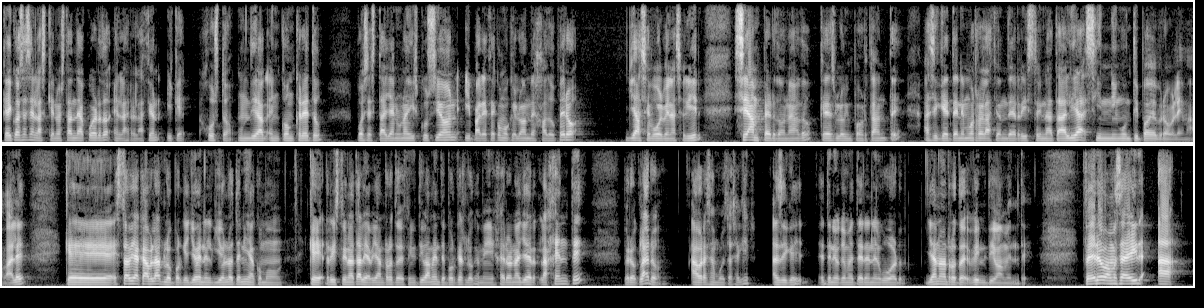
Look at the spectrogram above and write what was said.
que hay cosas en las que no están de acuerdo en la relación y que justo un día en concreto pues estallan una discusión y parece como que lo han dejado, pero ya se vuelven a seguir, se han perdonado, que es lo importante, así que tenemos relación de Risto y Natalia sin ningún tipo de problema, ¿vale? Que esto había que hablarlo porque yo en el guion lo tenía como que Risto y Natalia habían roto definitivamente porque es lo que me dijeron ayer la gente, pero claro, ahora se han vuelto a seguir, así que he tenido que meter en el Word, ya no han roto definitivamente. Pero vamos a ir a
